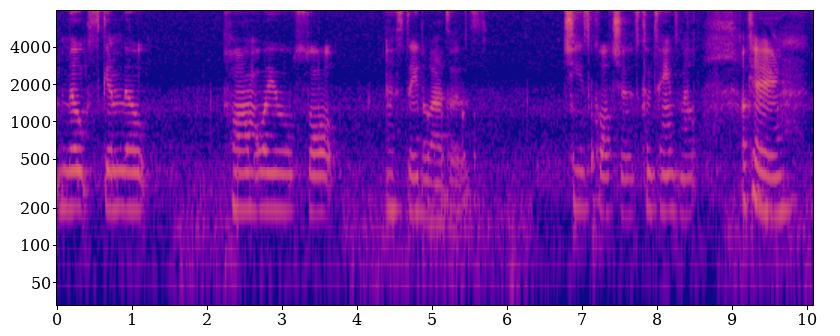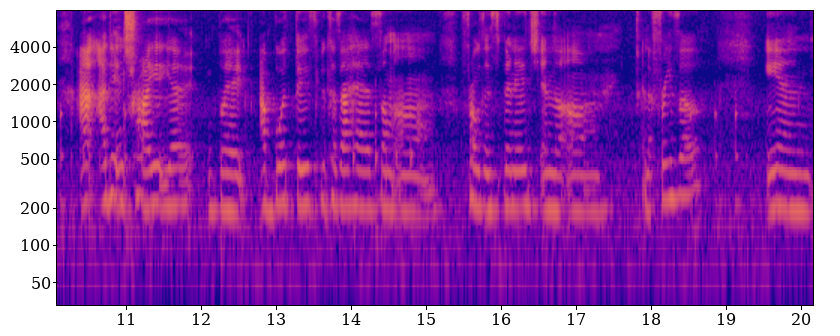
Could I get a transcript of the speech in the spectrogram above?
milk, skim milk, palm oil, salt, and stabilizers. Cheese cultures, contains milk. Okay, I, I didn't try it yet, but I bought this because I had some um frozen spinach in the um in the freezer and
